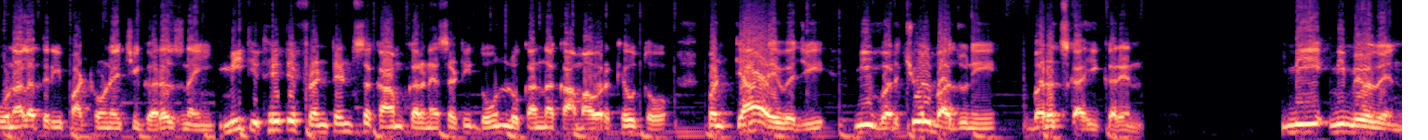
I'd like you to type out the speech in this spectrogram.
कोणाला तरी पाठवण्याची गरज नाही. मी तिथे ते फ्रंट एंडचं काम करण्यासाठी दोन लोकांना कामावर ठेवतो पण त्याऐवजी मी व्हर्च्युअल बाजूने बरंच काही करेन. मी मी मिळवेन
